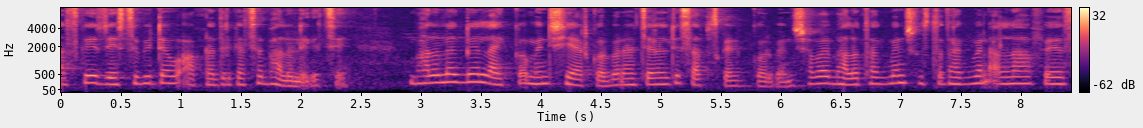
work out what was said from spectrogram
আজকের রেসিপিটাও আপনাদের কাছে ভালো লেগেছে। ভালো লাগলে লাইক, কমেন্ট, শেয়ার করবেন আর চ্যানেলটি সাবস্ক্রাইব করবেন। সবাই ভালো থাকবেন, সুস্থ থাকবেন। আল্লাহ হাফেজ।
